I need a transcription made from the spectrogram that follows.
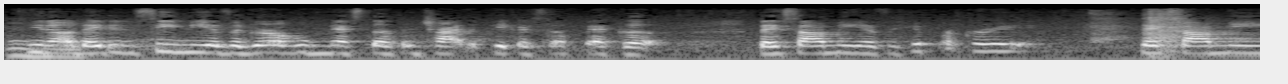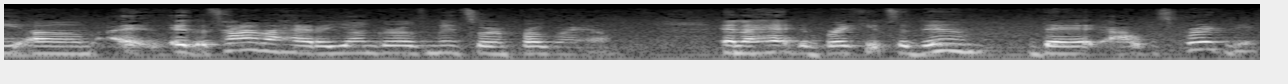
You know, they didn't see me as a girl who messed up and tried to pick herself back up. They saw me as a hypocrite. They saw me. Um, I, at the time, I had a young girls mentoring program, and I had to break it to them that I was pregnant.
